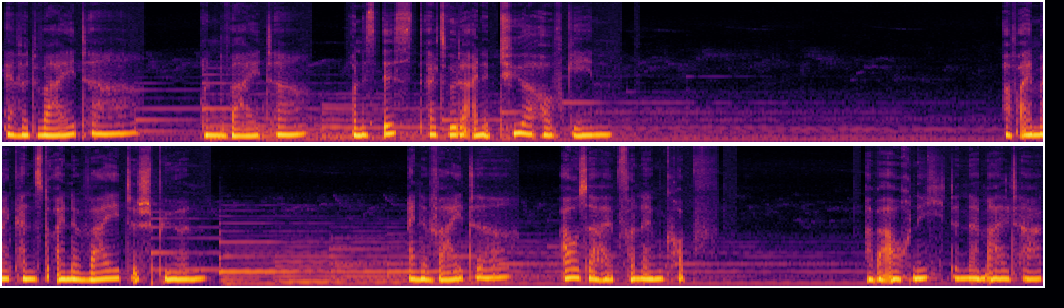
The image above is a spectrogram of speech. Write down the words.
Er wird weiter und weiter und es ist, als würde eine Tür aufgehen Auf einmal kannst du eine Weite spüren. Eine Weite außerhalb von deinem Kopf, aber auch nicht in deinem Alltag.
